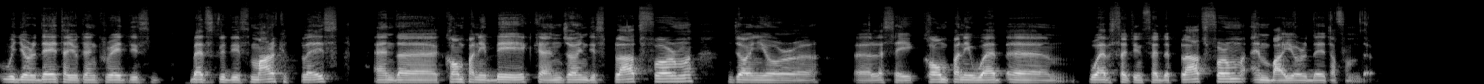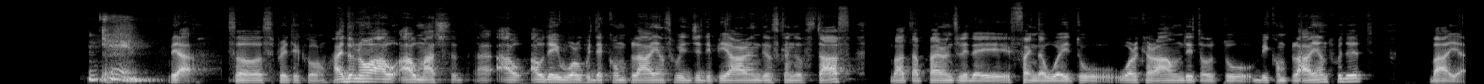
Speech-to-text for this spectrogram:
with your data, you can create this basically this marketplace, and uh, company B can join this platform, join your, uh, uh, let's say, company web um, website inside the platform, and buy your data from there. Okay. Yeah, so it's pretty cool. I don't know how how much uh, how how they work with the compliance with GDPR and this kind of stuff, but apparently they find a way to work around it or to be compliant with it. But yeah,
